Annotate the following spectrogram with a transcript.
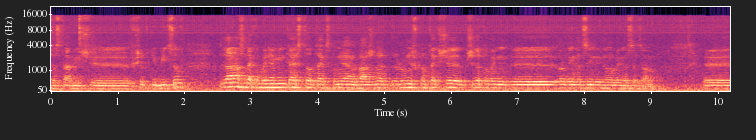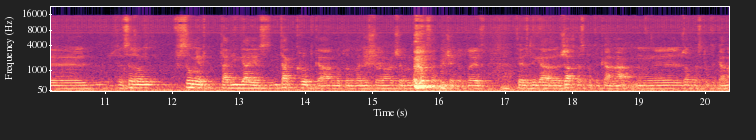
zostawić wśród kibiców. Dla nas, jako Beniaminka, jest to, tak jak wspomniałem, ważne również w kontekście przygotowań organizacyjnych do nowego sezonu. Ten sezon w sumie ta liga jest i tak krótka, bo to 22 mecze w statucie, to, to, jest, to jest liga rzadko spotykana, y, rzadko spotykana.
